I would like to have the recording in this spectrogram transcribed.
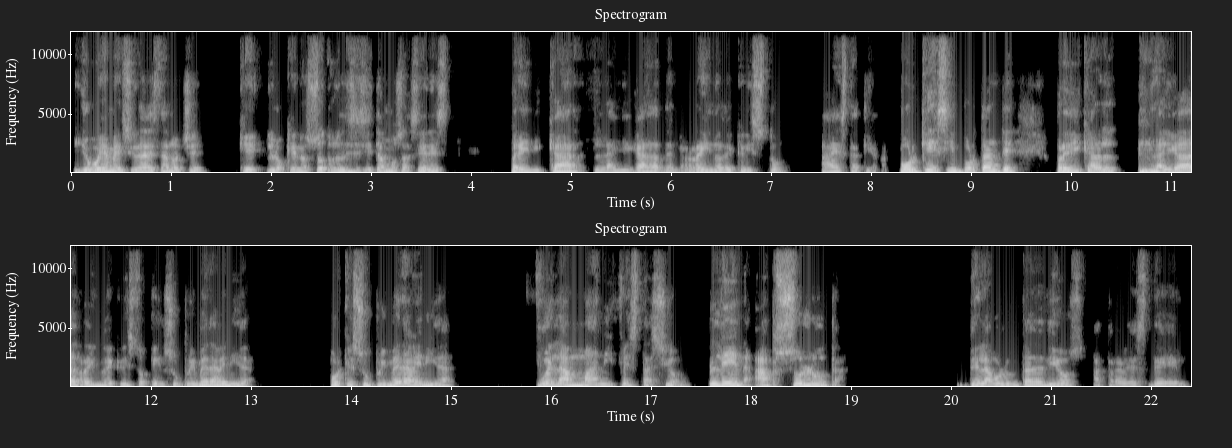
Y yo voy a mencionar esta noche que lo que nosotros necesitamos hacer es predicar la llegada del reino de Cristo a esta tierra. ¿Por qué es importante predicar la llegada del reino de Cristo en su primera venida? Porque su primera venida fue la manifestación plena, absoluta, de la voluntad de Dios a través de él.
